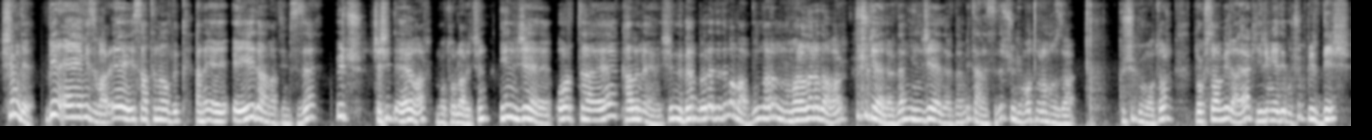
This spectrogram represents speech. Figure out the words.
Şimdi bir E'miz var. E'yi satın aldık. Yani E- E'yi de anlatayım size. 3 çeşit E var motorlar için. İnce E, orta E, kalın E. Şimdi ben böyle dedim ama bunların numaraları da var. Küçük E'lerden, ince E'lerden bir tanesidir. Çünkü motorumuzda Küçük bir motor. 91 ayak, 27,5 bir diş.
